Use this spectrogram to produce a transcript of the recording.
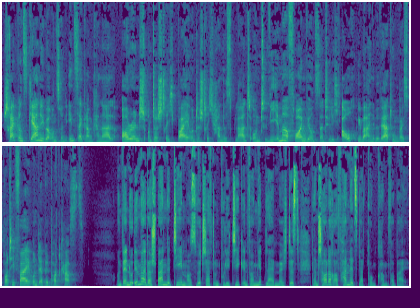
Schreibt uns gerne über unseren Instagram-Kanal orange-by-handelsblatt und wie immer freuen wir uns natürlich auch über eine Bewertung bei Spotify und Apple Podcasts. Und wenn du immer über spannende Themen aus Wirtschaft und Politik informiert bleiben möchtest, dann schau doch auf handelsblatt.com vorbei.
